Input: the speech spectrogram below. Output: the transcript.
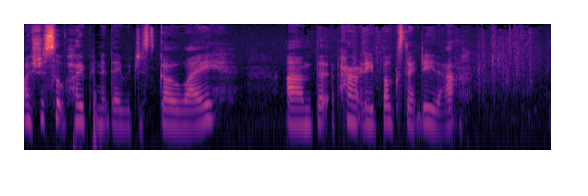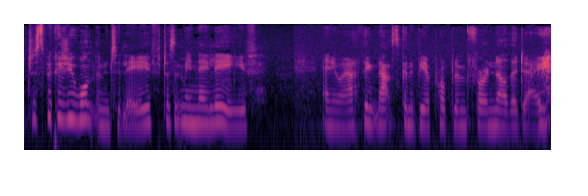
I was just sort of hoping that they would just go away. Um, but apparently bugs don't do that. Just because you want them to leave doesn't mean they leave. Anyway, I think that's going to be a problem for another day.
